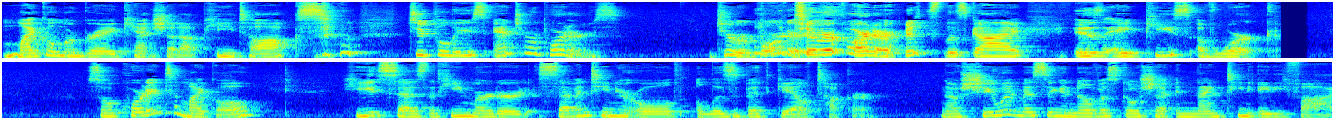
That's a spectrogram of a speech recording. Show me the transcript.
Michael McGray can't shut up. He talks to police and to reporters. To reporters. to reporters. This guy is a piece of work. So, according to Michael, he says that he murdered 17 year old Elizabeth Gail Tucker. Now, she went missing in Nova Scotia in 1985.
